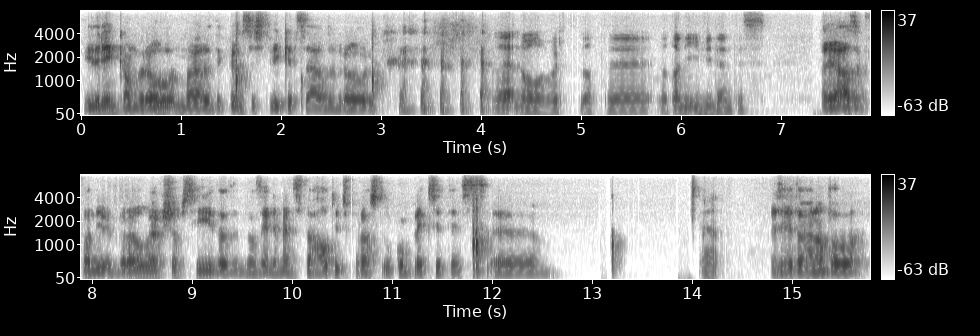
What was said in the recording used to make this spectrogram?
Iedereen kan brouwen, maar de kunst is twee keer hetzelfde brouwen. Nogal gehoord, dat, eh, dat dat niet evident is. En Ja, als ik van die brouwworkshops zie, dan, dan zijn de mensen toch altijd verrast hoe complex het is. Ehm, Ja. Er zijn toch een aantal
